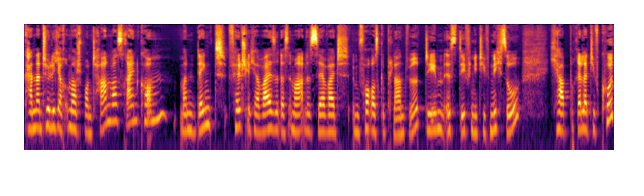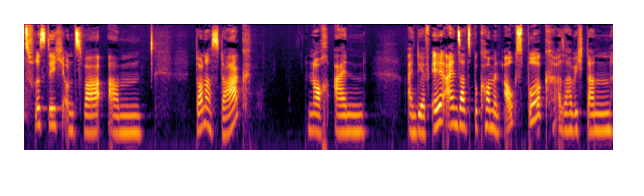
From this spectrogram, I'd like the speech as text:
kann natürlich auch immer spontan was reinkommen. Man denkt fälschlicherweise, dass immer alles sehr weit im Voraus geplant wird. Dem ist definitiv nicht so. Ich habe relativ kurzfristig, und zwar am Donnerstag, noch einen einen DFL-Einsatz bekommen in Augsburg. Also habe ich dann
